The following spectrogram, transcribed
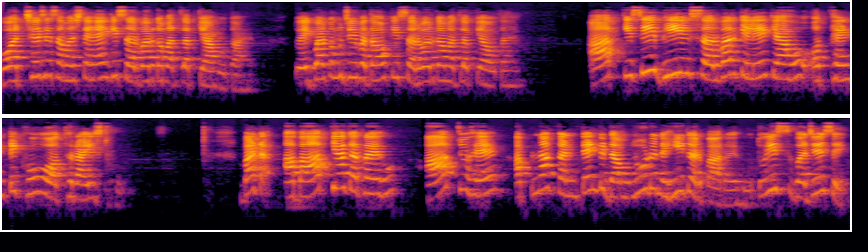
वो अच्छे से समझते हैं कि सर्वर का मतलब क्या होता है। तो एक बार तो मुझे बताओ कि सर्वर का मतलब क्या होता है? आप किसी भी सर्वर के लिए क्या हो? ऑथेंटिक हो ऑथराइज हो। बट अब आप क्या कर रहे हो? आप जो है, अपना कंटेंट डाउनलोड नहीं कर पा रहे हो। तो इस वजह से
